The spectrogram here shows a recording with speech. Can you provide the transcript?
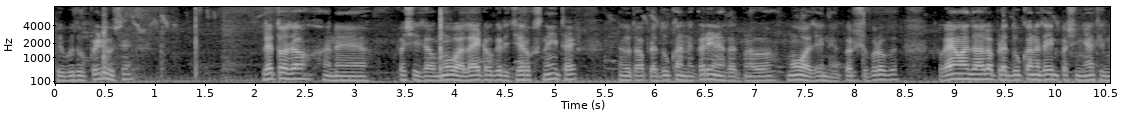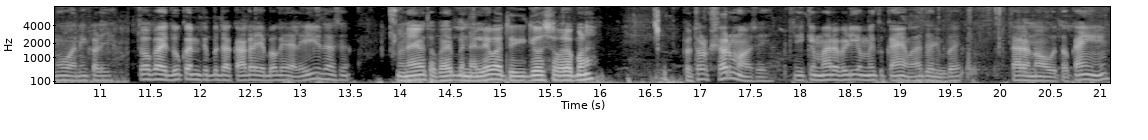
તો એ બધું પડ્યું છે. લેતો જાઓ અને પછી જાઓ. મોવા લાઇટ વગેરે ઝેરોક્સ નહીં થાય. નહીં તો આપણે દુકાને કરી નાખત પણ હવે મોવા જઈને કરશું બરોબર? તો કાંઈ વાંધો હાલો આપણે દુકાને જઈને પછી ત્યાંથી મોવા નીકળીએ. તો ભાઈ દુકાનથી બધા કાગળિયા બગડ્યા લઈ લીધા છે? અને આવ્યો તો ભાઈ બંને લેવા તો એ ગયો છે ઓલા પણ પણ થોડોક શરમા હશે એ કે મારા વીડિયો મેં તો કાંઈ વાંધો નહીં ભાઈ તારા ન આવું તો કાંઈ નહીં.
